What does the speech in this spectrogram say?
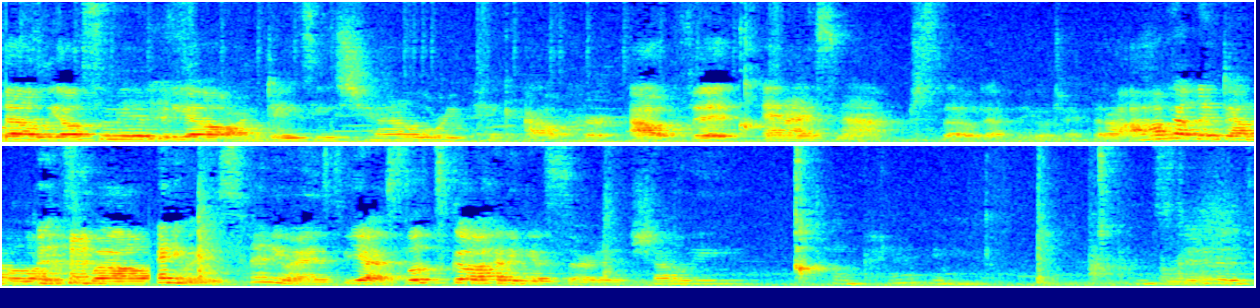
So we also made a video on Daisy's channel where we pick out her outfit and I snapped, so definitely go check that out. I'll have that link down below as well. Anyways, Anyways, yes, let's go ahead and get started, shall we? Okay. Let's do this,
